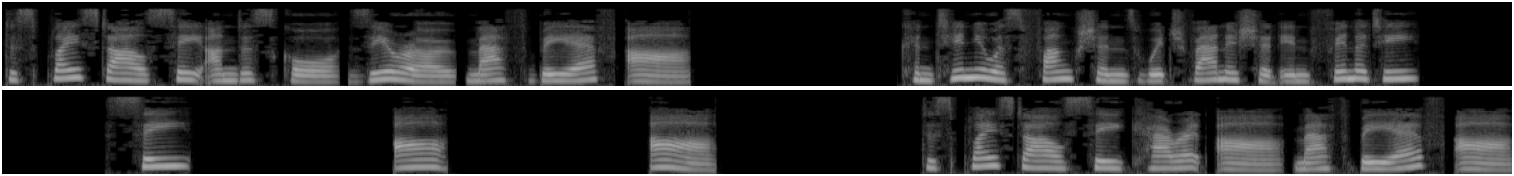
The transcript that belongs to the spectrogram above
Display style C underscore 0 math BF R continuous functions which vanish at infinity. C. R. R. Display style C caret R math BF R.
